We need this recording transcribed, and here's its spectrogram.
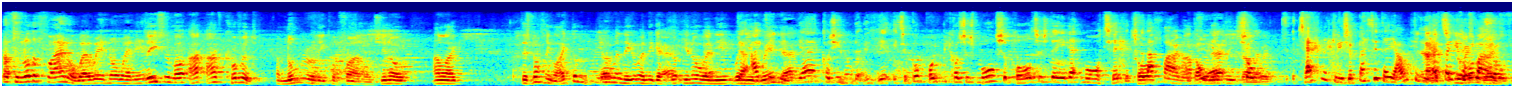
that's another final where we're nowhere near. These are the mo- I, I've covered a number of League Cup finals, you know, and like there's nothing like them. You know when they when they get yeah. you know when you when yeah, you I win. Think, yeah, because you, know, it's a good point because there's more supporters there. You get more tickets for that final, don't yeah, you? So technically, it's a better day out than yeah, the FA Cup final.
